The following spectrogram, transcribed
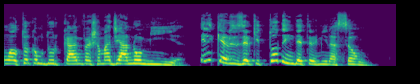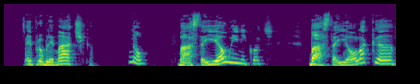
um autor como Durkheim vai chamar de anomia, ele quer dizer que toda indeterminação é problemática? Não. Basta ir ao Winnicott, basta ir ao Lacan,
